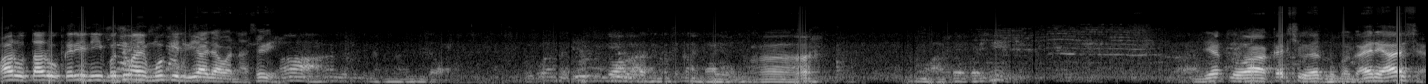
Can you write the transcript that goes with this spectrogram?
મારું તારું કરીને એ બધું અહીં મૂકીને વ્યાજ આવવાના છે. હા. જેટલું આ કરશું એટલું કંઈક હારે આવશે.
